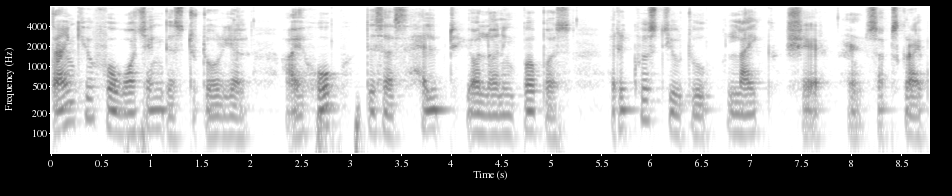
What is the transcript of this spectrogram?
Thank you for watching this tutorial. I hope this has helped your learning purpose. Request you to like, share and subscribe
